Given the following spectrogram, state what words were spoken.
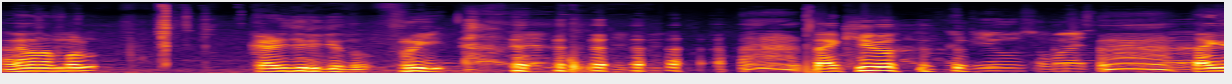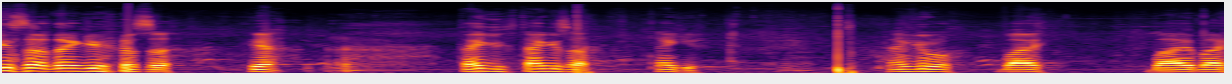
അങ്ങനെ നമ്മൾ കഴിഞ്ഞിരിക്കുന്നു. Free thank you Thank you so much. Thank you sir thank you sir yeah thank you thank you sir thank you thank you bro bye bye bye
